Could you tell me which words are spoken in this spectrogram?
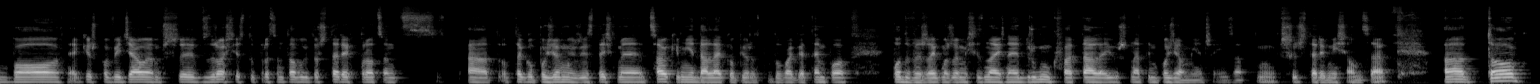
Bo jak już powiedziałem, przy wzroście stóp procentowych do 4%, a od tego poziomu już jesteśmy całkiem niedaleko, biorąc pod uwagę tempo podwyżek, możemy się znaleźć nawet w drugim kwartale już na tym poziomie, czyli za 3-4 miesiące, to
